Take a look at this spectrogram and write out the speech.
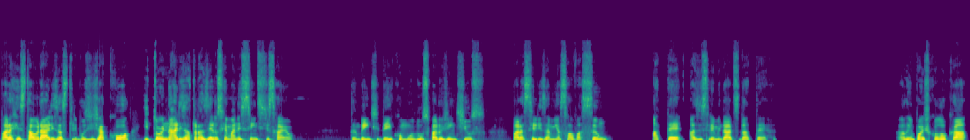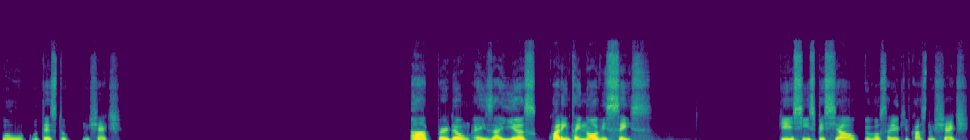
para restaurares as tribos de Jacó e tornares a trazer os remanescentes de Israel. Também te dei como luz para os gentios, para seres a minha salvação até as extremidades da terra. Alguém pode colocar o, o texto no chat? Ah, perdão, é Isaías 49, 6. Que esse em especial eu gostaria que ficasse no chat,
